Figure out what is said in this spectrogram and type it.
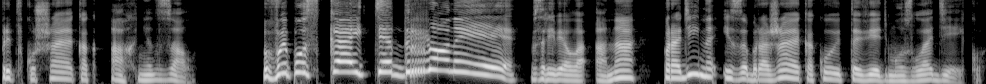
предвкушая, как ахнет зал. «Выпускайте дроны!» — взревела она, пародийно изображая какую-то ведьму-злодейку.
